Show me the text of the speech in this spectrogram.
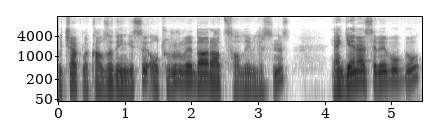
bıçakla kabza dengesi oturur ve daha rahat sallayabilirsiniz. Yani genel sebebi bu.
